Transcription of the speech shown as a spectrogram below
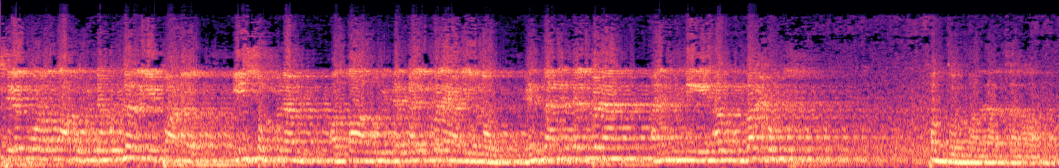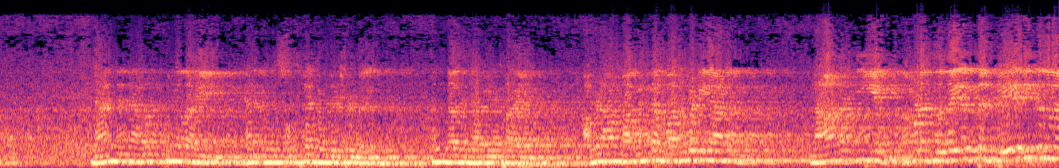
ചിലപ്പോൾ അള്ളാഹുവിന്റെ മുന്നറിയിപ്പാണ്. ഈ സ്വപ്നം അള്ളാഹുവിന്റെ കൽപ്പനയായിരുന്നു. എന്താണ് കൽപ്പന? അന്നി ഞാൻ നിന്നെ അറുക്കുന്നതായി ഞാൻ സ്വപ്നം കണ്ടിട്ടുണ്ട് എന്താ നിന്റെ അഭിപ്രായം അവിടെ ആ മകന്റെ മറുപടിയാണ് നാടകീയം നമ്മുടെ ഹൃദയത്തെ ഭേദിക്കുന്നത്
